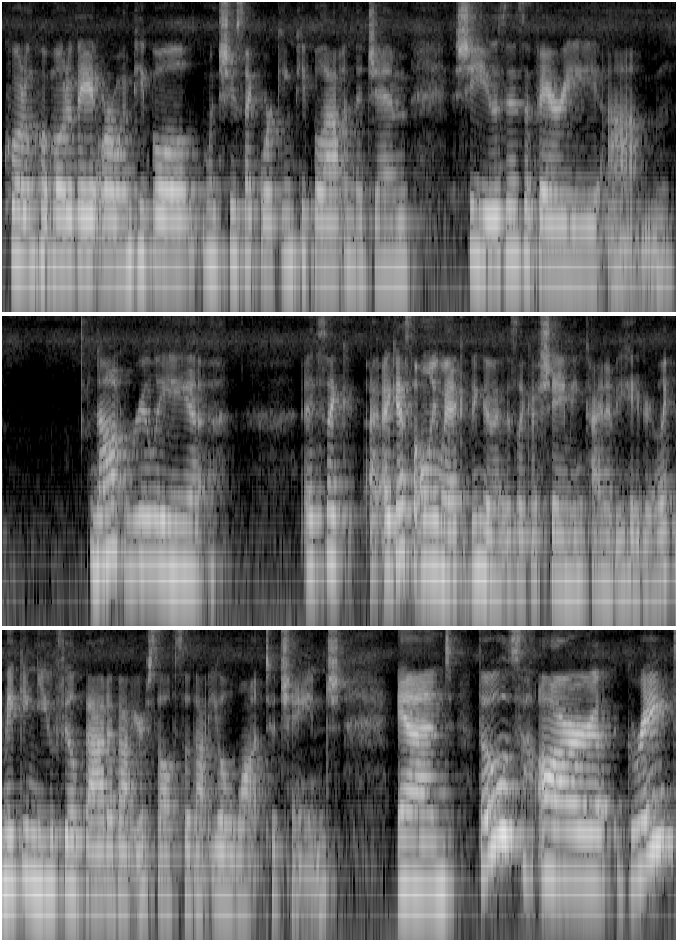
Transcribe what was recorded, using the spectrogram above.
quote unquote motivate, or when people, when she's like working people out in the gym, she uses a very, um, not really it's like i guess the only way i can think of it is like a shaming kind of behavior like making you feel bad about yourself so that you'll want to change. And those are great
